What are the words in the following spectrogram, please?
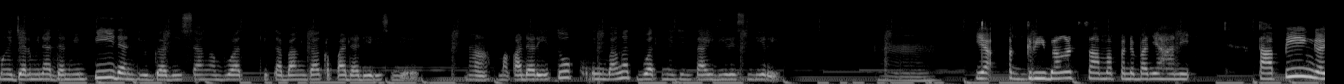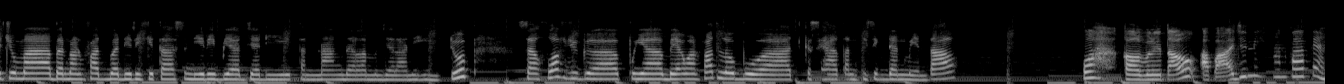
mengejar minat dan mimpi, dan juga bisa ngebuat kita bangga kepada diri sendiri. Nah, maka dari itu penting banget buat ngecintai diri sendiri. Hmm. Ya, agree banget sama pendapatnya Hani. Tapi nggak cuma bermanfaat buat diri kita sendiri biar jadi tenang dalam menjalani hidup, self love juga punya banyak manfaat loh buat kesehatan fisik dan mental. Wah, kalau boleh tahu apa aja nih manfaatnya?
